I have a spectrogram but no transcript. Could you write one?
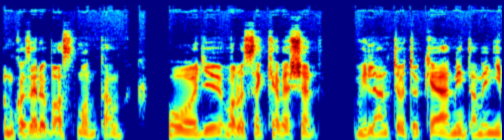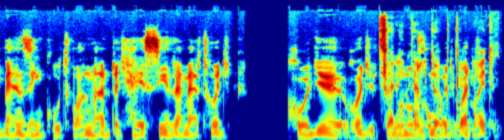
Amikor az előbb azt mondtam, hogy valószínűleg kevesebb villámtöltő kell, mint amennyi benzinkút van, mármint hogy helyszínre, mert hogy, hogy, hogy csomóan otthon vagy, vagy majd.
